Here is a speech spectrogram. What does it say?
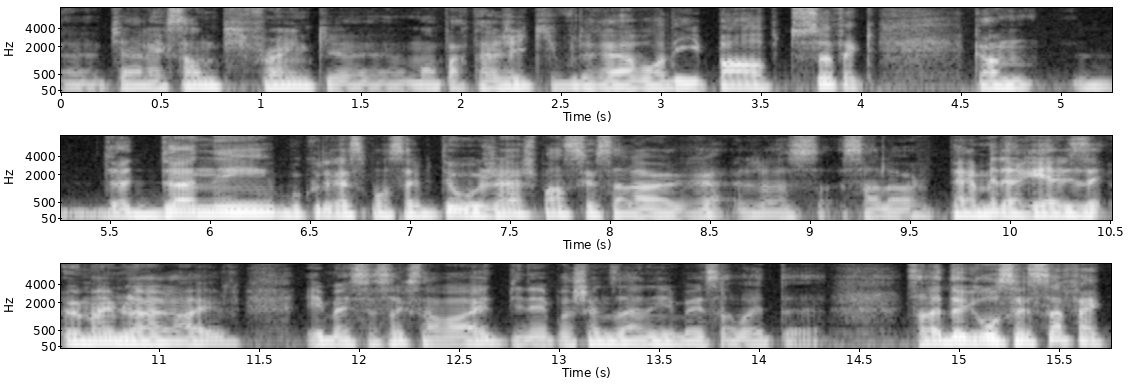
euh, puis Alexandre puis Frank euh, m'ont partagé qu'ils voudraient avoir des parts tout ça. Fait comme de donner beaucoup de responsabilités aux gens, je pense que ça leur, ça leur permet de réaliser eux-mêmes leurs rêves. Et ben c'est ça que ça va être. Puis dans les prochaines années, ben ça va être euh, ça va être de grossir ça. Fait que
